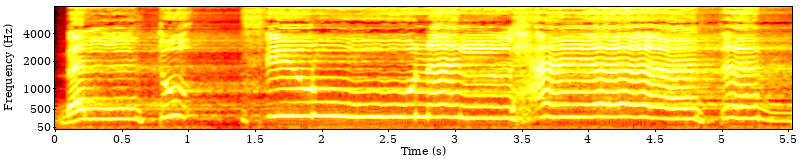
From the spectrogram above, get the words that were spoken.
بل تؤثرون الحياة الدنيا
